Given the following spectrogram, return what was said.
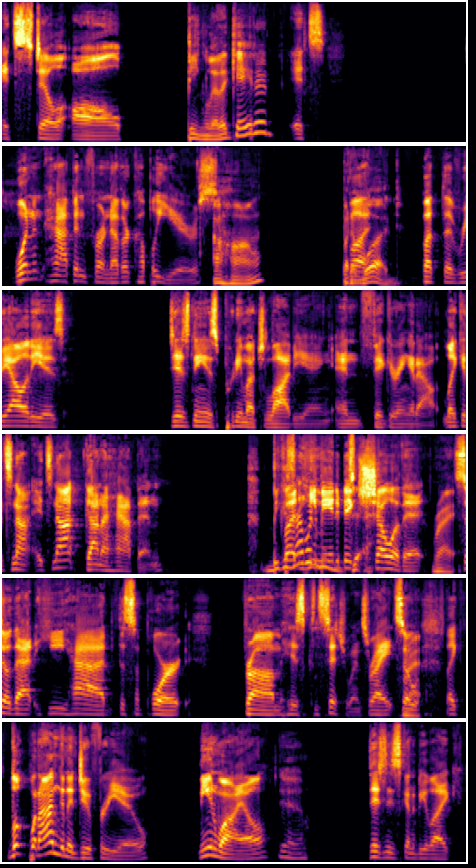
It's still all being litigated. it's wouldn't happen for another couple years. Uh huh. But, But- it would. but the reality is Disney is pretty much lobbying and figuring it out. Like it's not it's not gonna happen. Because But would he be made a big de- show of it Right. so that he had the support from his constituents, right? So Right. like look what I'm gonna do for you. Meanwhile, yeah. Disney's going to be like,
